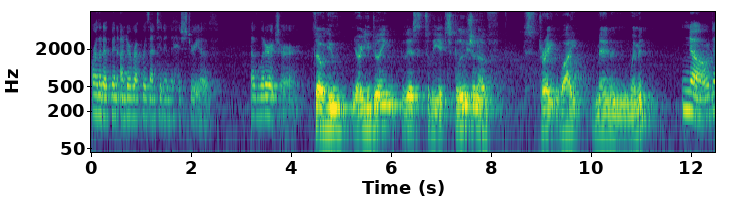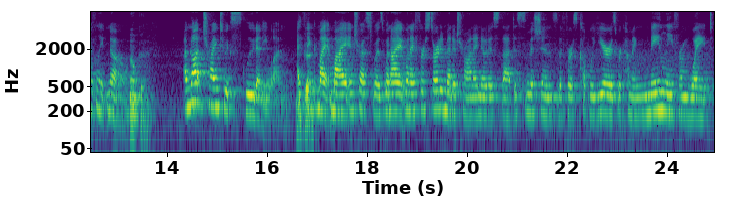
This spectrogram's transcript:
or that have been underrepresented in the history of, of literature. So you are you doing this to the exclusion of straight white men and women? No, definitely no. Okay. I'm not trying to exclude anyone. I think my, my interest was when I when I first started Metatron, I noticed that the submissions the first couple years were coming mainly from white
